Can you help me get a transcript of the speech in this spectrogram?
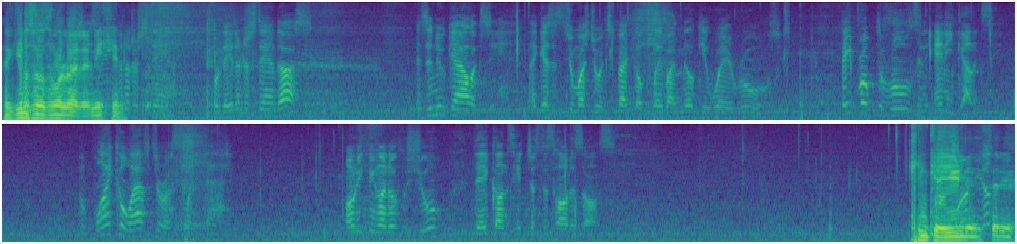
Aquí nosotros somos los alienígenas. It's a new galaxy. I guess it's too much to expect they'll play by Milky Way rules. They broke the rules in any galaxy. But why go after us like that? Only thing I know for sure, their guns hit just as hard as ours. Qué increíble, en serio.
